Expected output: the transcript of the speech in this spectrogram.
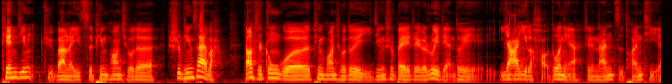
天津举办了一次乒乓球的世乒赛吧。当时中国乒乓球队已经是被这个瑞典队压抑了好多年啊，这个男子团体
